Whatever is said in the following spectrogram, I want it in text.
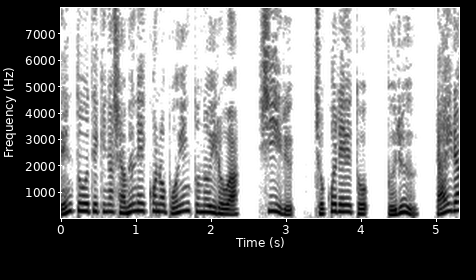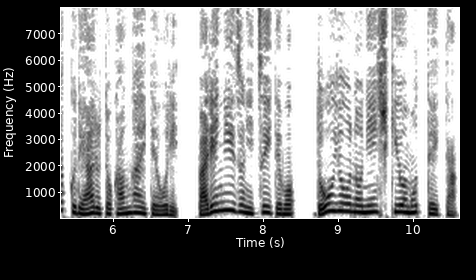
伝統的なシャム猫のポイントの色は、シール、チョコレート、ブルー、ライラックであると考えており、バリニーズについても同様の認識を持っていた。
